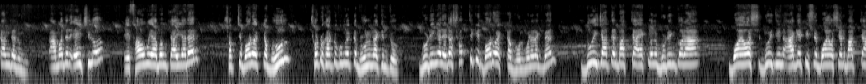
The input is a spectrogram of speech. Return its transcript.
টান দিয়ে দেবো। আমাদের এই ছিল এই ফাউমি এবং টাইগারের সবচেয়ে বড় একটা ভুল। ছোটোখাটো কোনো একটা ভুল না কিন্তু ব্রুডিংয়ের এটা সব থেকে বড় একটা ভুল, মনে রাখবেন। দুই জাতের বাচ্চা, এক একলগে ব্রুডিং করা, বয়স দুই দিন আগে পিছে বয়সের বাচ্চা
